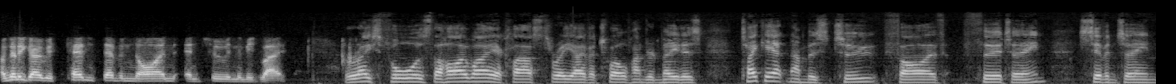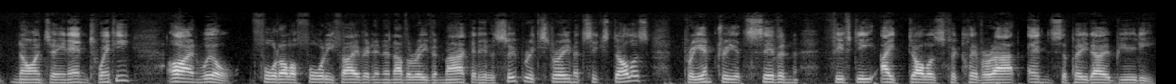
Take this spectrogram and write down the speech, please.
I'm going to go with 10, 7, 9, and 2 in the midway. Race four is the highway, a class three over 1200 metres. Take out numbers 2, 5, 13. 17, 19 and 20. Iron Will, $4.40 favourite in another even market. Hit a super extreme at $6. Preemptory at $7.50. $8 for Clever Art and Sapedo Beauty.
